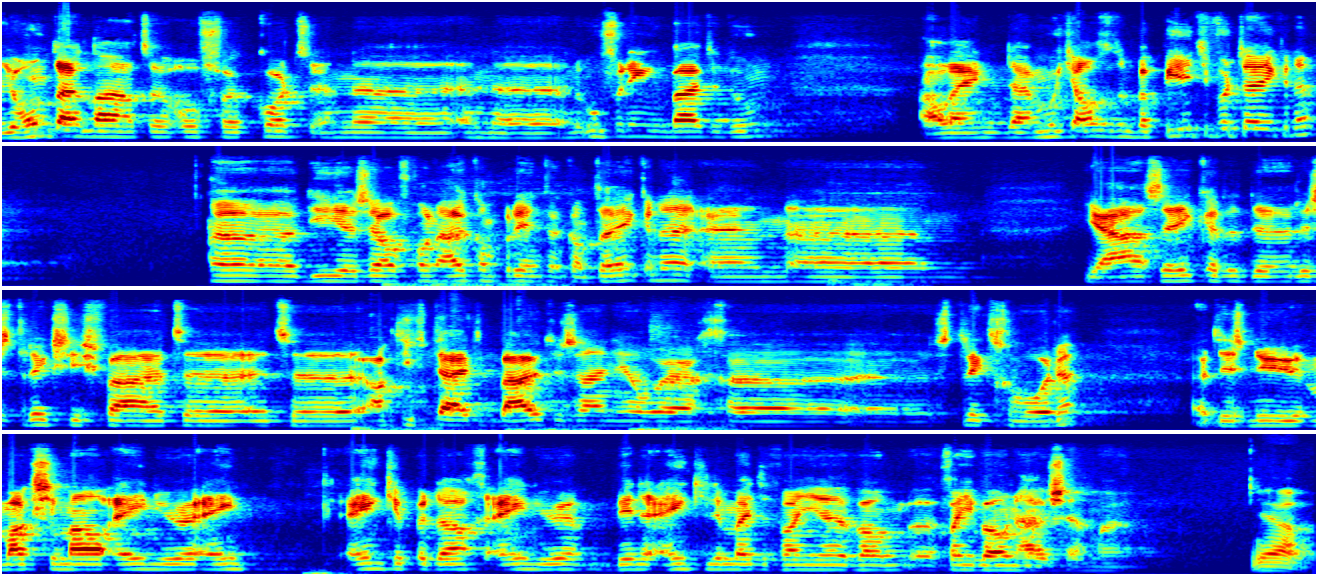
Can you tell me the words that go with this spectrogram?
je hond uitlaten of kort een, een, een, oefening buiten doen. Alleen daar moet je altijd een papiertje voor tekenen. die je zelf gewoon uit kan printen en kan tekenen. En ja, zeker de restricties qua het activiteiten buiten zijn heel erg strikt geworden. Het is nu maximaal één uur, één, één keer per dag, één uur binnen één kilometer van je, woon, van je woonhuis, zeg maar. Ja,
